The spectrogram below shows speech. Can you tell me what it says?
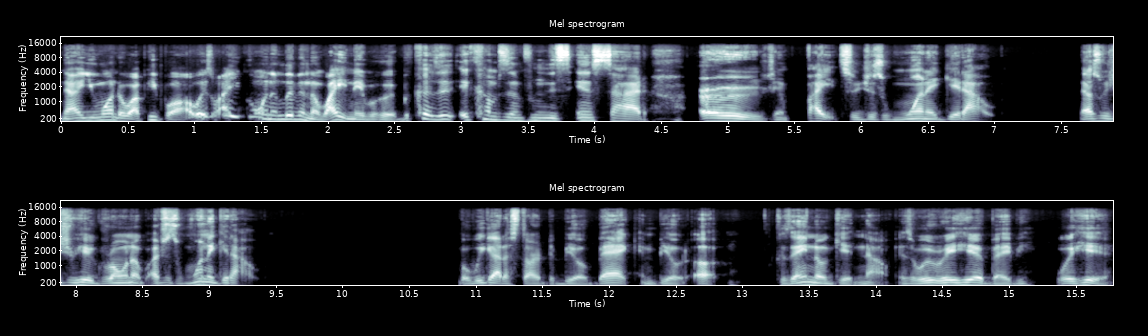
Now you wonder why people always why you going to live in the white neighborhood because it, it comes in from this inside urge and fight to just want to get out. That's what you hear growing up. I just want to get out. But we got to start to build back and build up because ain't no getting out. Is we're here, baby. We're here.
